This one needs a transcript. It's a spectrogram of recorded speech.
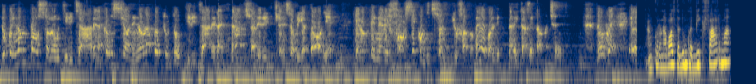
dunque non possono utilizzare, la Commissione non ha potuto utilizzare la minaccia delle licenze obbligatorie per ottenere forse condizioni più favorevoli dalle case farmaceutiche. Dunque, eh, Ancora una volta dunque Big Pharma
